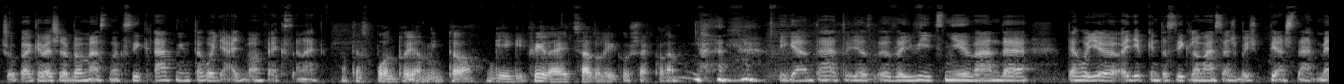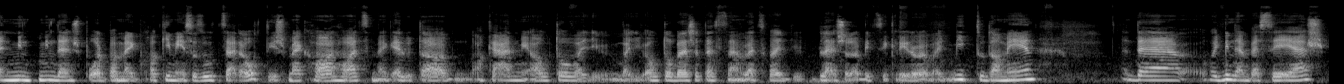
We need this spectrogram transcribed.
sokkal kevesebben másznak sziklát, mint ahogy ágyban fekszenek. Hát ez pont olyan, mint a gégi féle egy százalékos reklám. Igen, tehát hogy ez, ez egy vicc nyilván, de de hogy egyébként a sziklamászásban is persze, mint minden sportban, meg ha kimész az utcára, ott is meghalhatsz, meg előtt a, akármi autó, vagy, vagy autóbalesetet szenvedsz, vagy leesel a bicikliről, vagy mit tudom én, de hogy minden veszélyes,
